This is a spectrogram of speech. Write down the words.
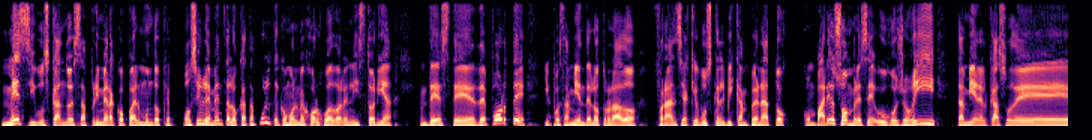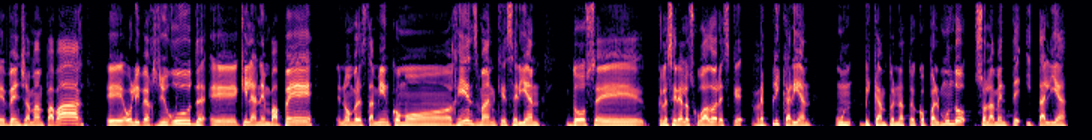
Messi buscando esa primera Copa del Mundo que posiblemente lo catapulte como el mejor jugador en la historia de este deporte. Y pues también del otro lado, Francia que busca el bicampeonato con varios hombres, ¿eh? Hugo Jory, también el caso de Benjamin Pavard, eh, Oliver Giroud, eh, Kylian Mbappé, nombres también como Griezmann, que serían dos, que serían los jugadores que replicarían un bicampeonato de Copa del Mundo. Solamente Italia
